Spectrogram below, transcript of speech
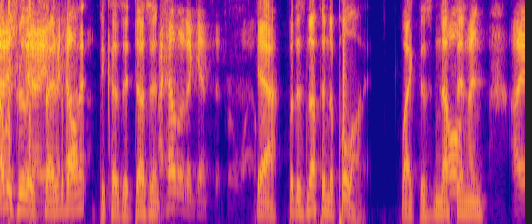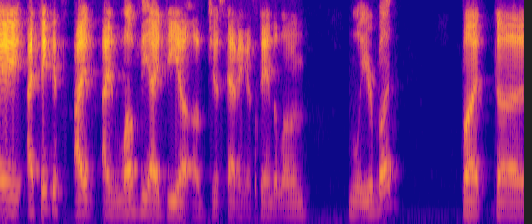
I was really excited I about held- it because it doesn't. I held it against it for a while. Yeah, but there's nothing to pull on it. Like there's Oh, nothing. I, I I think it's I I love the idea of just having a standalone little earbud, but the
